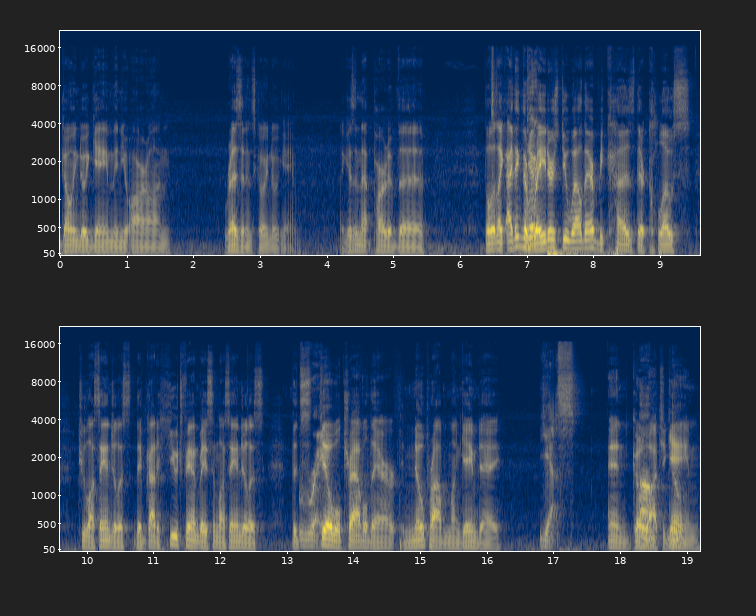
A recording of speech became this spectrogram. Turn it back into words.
going to a game than you are on residents going to a game. Like, isn't that part of the. the like, I think the There- Raiders do well there because they're close to Los Angeles. They've got a huge fan base in Los Angeles that Right. still will travel there no problem on game day Yes, and go Um, watch a game.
